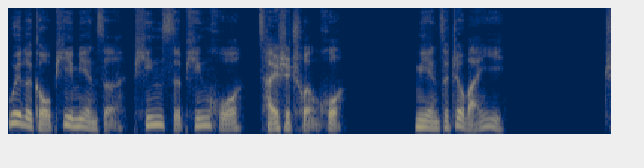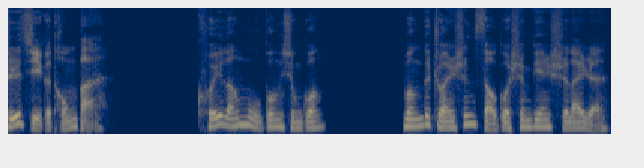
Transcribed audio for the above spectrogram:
为了狗屁面子拼死拼活才是蠢货。面子这玩意，值几个铜板？奎狼目光凶光，猛地转身扫过身边十来人。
